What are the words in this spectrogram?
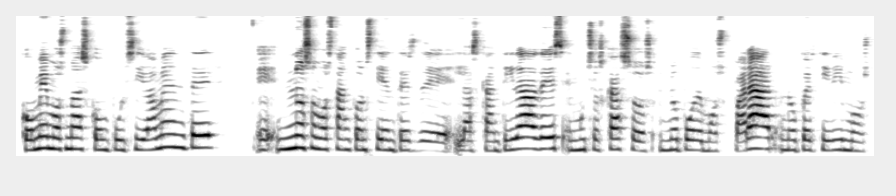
comemos más compulsivamente, eh, no somos tan conscientes de las cantidades, en muchos casos no podemos parar, no percibimos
